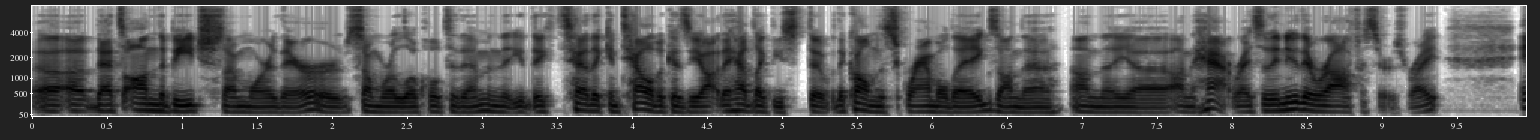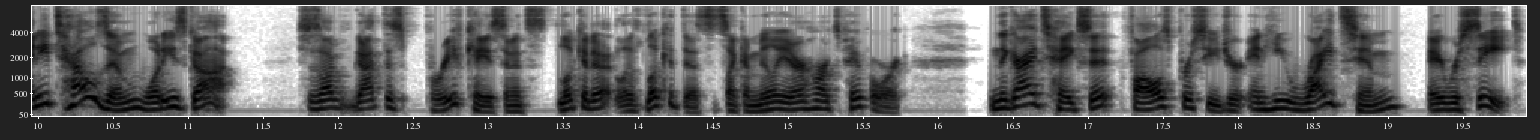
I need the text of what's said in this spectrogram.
uh, uh, that's on the beach somewhere there or somewhere local to them, and they they, tell, they can tell because they, they had like these they call them the scrambled eggs on the on the uh, on the hat, right? So they knew they were officers, right? And he tells him what he's got says, I've got this briefcase and it's look at it, look at this. It's like Amelia Earhart's paperwork. And the guy takes it, follows procedure, and he writes him a receipt.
